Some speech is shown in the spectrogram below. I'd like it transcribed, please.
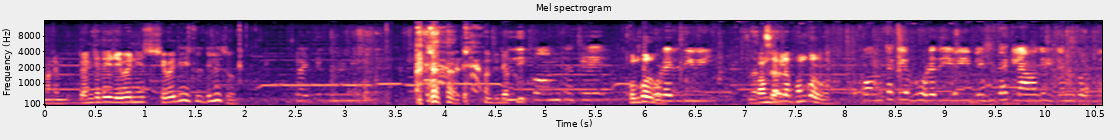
মানে ব্যাংকে থেকে যেবে নিয়ে সেবে দিয়ে দিলি তো? ফোন করব? কম থাকলে ফোন করব? কম থাকলে ভরে দিবি বেশি থাকলে আমাকে রিটার্ন করবি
